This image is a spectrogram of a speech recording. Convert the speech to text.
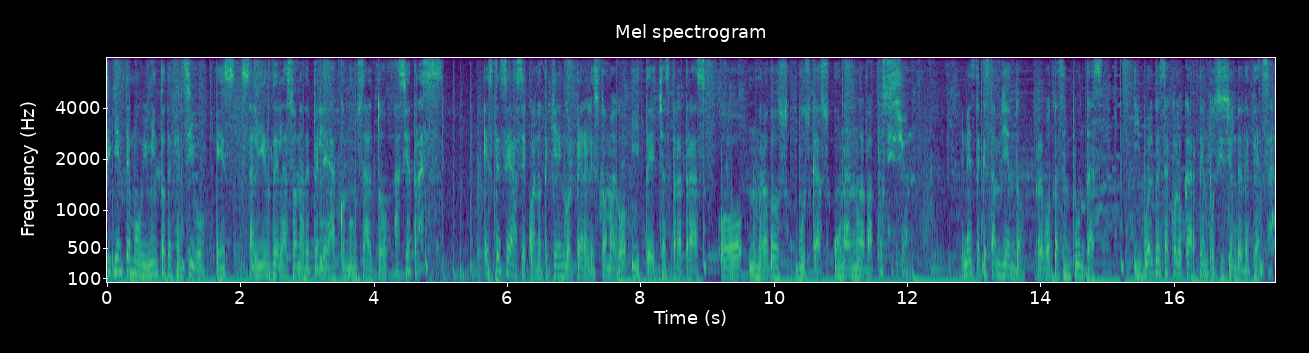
Siguiente movimiento defensivo es salir de la zona de pelea con un salto hacia atrás. Este se hace cuando te quieren golpear el estómago y te echas para atrás o número 2 buscas una nueva posición. En este que están viendo, rebotas en puntas y vuelves a colocarte en posición de defensa.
